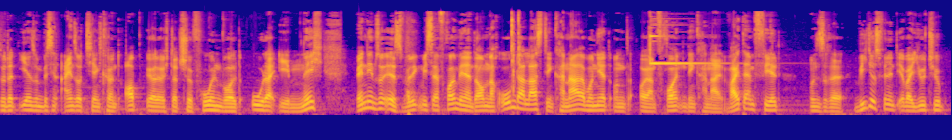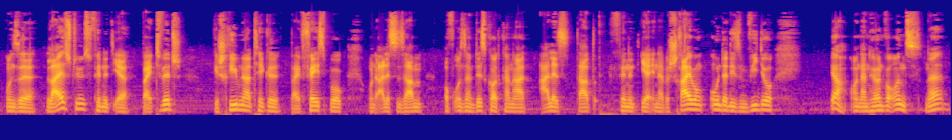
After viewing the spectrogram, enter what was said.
sodass ihr so ein bisschen einsortieren könnt, ob ihr euch das Schiff holen wollt oder eben nicht. Wenn dem so ist, würde ich mich sehr freuen, wenn ihr einen Daumen nach oben da lasst, den Kanal abonniert und euren Freunden den Kanal weiterempfehlt. Unsere Videos findet ihr bei YouTube, unsere Livestreams findet ihr bei Twitch, geschriebene Artikel bei Facebook und alles zusammen auf unserem Discord-Kanal. Alles da findet ihr in der Beschreibung unter diesem Video. Ja, und dann hören wir uns ne,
